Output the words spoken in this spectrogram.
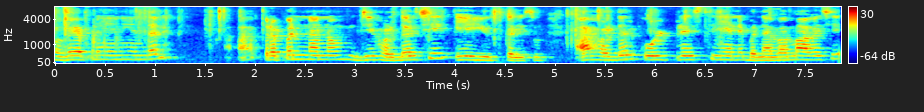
હવે આપણે એની અંદર આ પ્રપન્નાનો જે હળદર છે એ યુઝ કરીશું. આ હળદર કોલ્ડ પ્રેસથી એને બનાવવામાં આવે છે,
